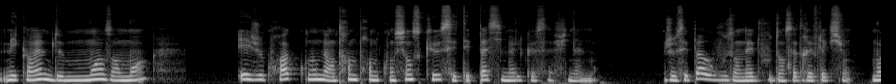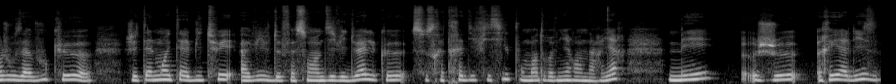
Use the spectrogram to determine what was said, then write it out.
mais quand même de moins en moins. Et je crois qu'on est en train de prendre conscience que c'était pas si mal que ça finalement. Je sais pas où vous en êtes vous dans cette réflexion. Moi je vous avoue que euh, j'ai tellement été habituée à vivre de façon individuelle que ce serait très difficile pour moi de revenir en arrière, mais je réalise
